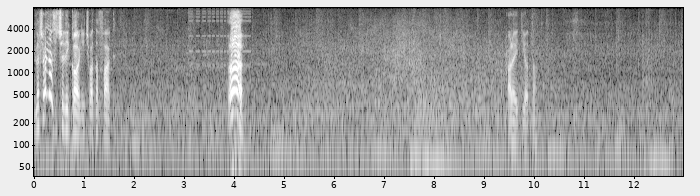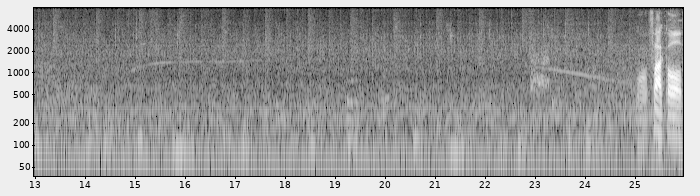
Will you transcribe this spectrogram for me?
Dlaczego nas zaczęli gonić? What the fuck? E! Ale idiota. O, fuck off.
